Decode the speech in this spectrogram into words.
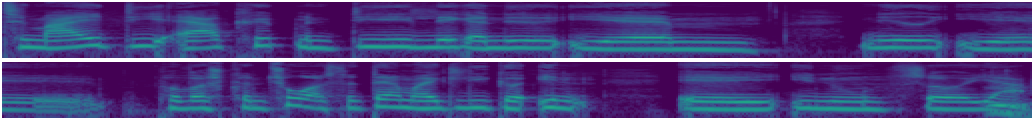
til mig, de er købt, men de ligger nede i... Øhm, nede i, øh, på vores kontor, så der må jeg ikke lige gå ind øh, endnu. Så ja. Mm.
